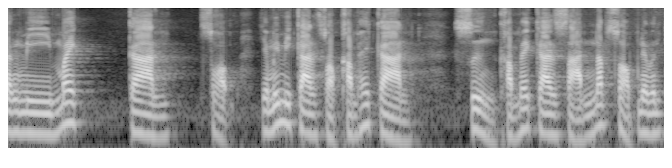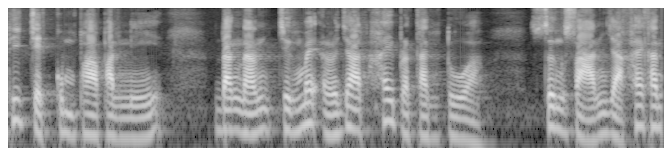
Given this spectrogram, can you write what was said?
ยังมีไม่การสอบยังไม่มีการสอบคำให้การ ซึ่งคำให้การศาลนับสอบในวันที่ 7 กุมภาพันธ์นี้ ดังนั้นจึงไม่อนุญาตให้ประกันตัว ซึ่งศาลอยากให้ขั้น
